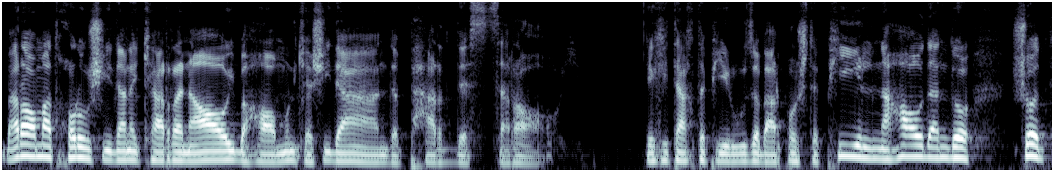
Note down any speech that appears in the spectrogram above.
برآمد خروشیدن کرنای به هامون کشیدند پرد سرای. یکی تخت پیروز بر پشت پیل نهادند و شد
